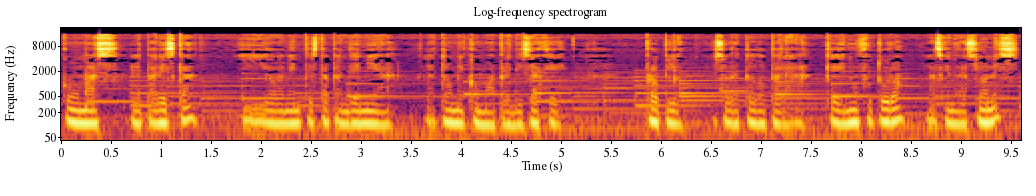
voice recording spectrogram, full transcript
como más le parezca y obviamente esta pandemia la tome como aprendizaje propio y sobre todo para que en un futuro las generaciones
